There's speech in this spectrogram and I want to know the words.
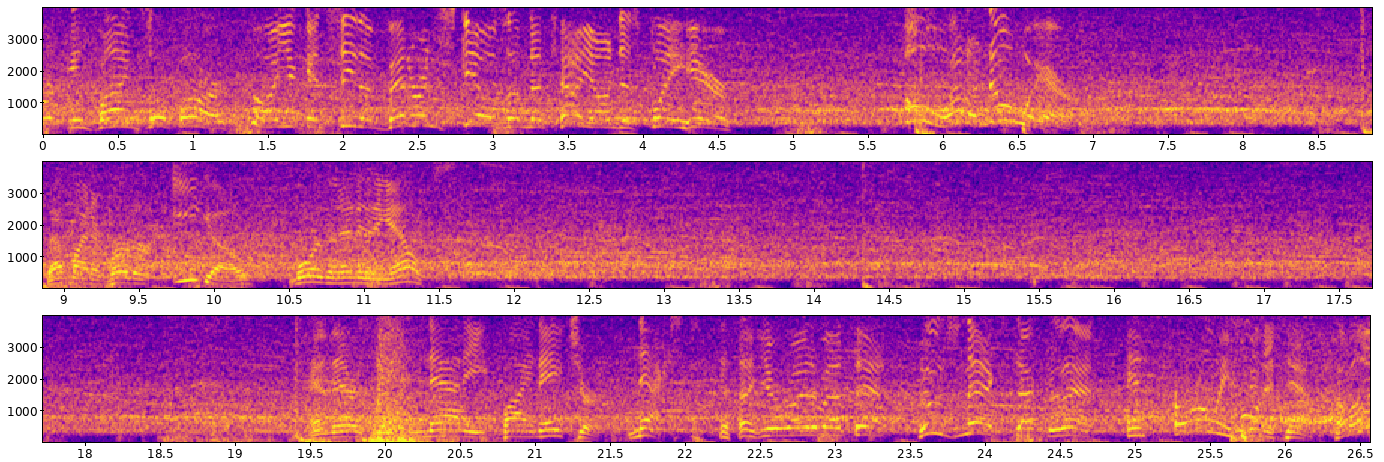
working fine so far. Oh, you can see the veteran skills of Natalya on display here. Oh, out of nowhere! That might have hurt her ego more than anything else. And there's the natty by nature. Next. You're right about that. Who's next after that? An early pin attempt. Come on,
